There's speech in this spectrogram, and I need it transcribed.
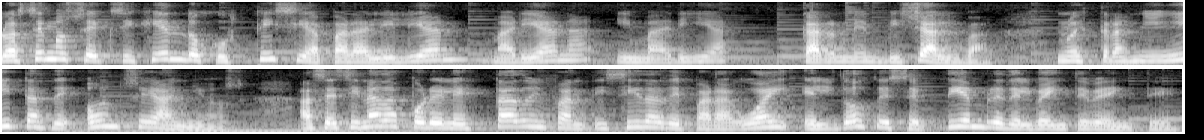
Lo hacemos exigiendo justicia para Lilian, Mariana y María Carmen Villalba, nuestras niñitas de 11 años, asesinadas por el Estado infanticida de Paraguay el 2 de septiembre del 2020.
